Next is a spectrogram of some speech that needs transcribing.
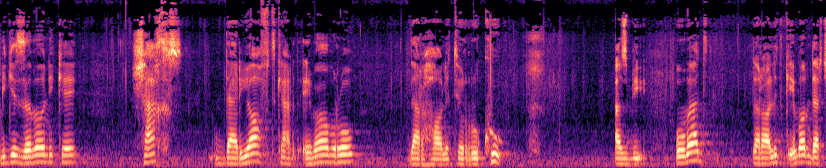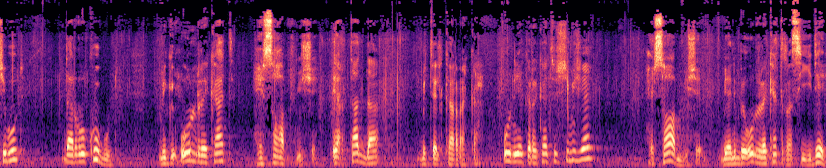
میگه زمانی که شخص دریافت کرد امام رو در حالت رکوع. از بی اومد در حالت که امام در چی بود؟ در رکوع بود. میگه اون رکت حساب میشه. اعتد به تلک رکت اون یک رکتش چی میشه؟ حساب میشه. یعنی به اون رکت رسیده.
